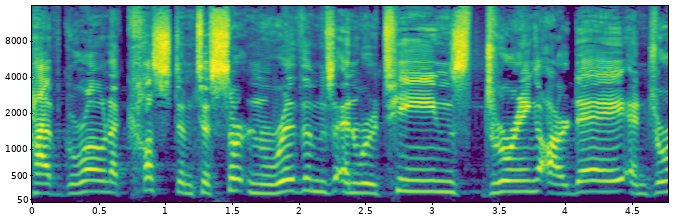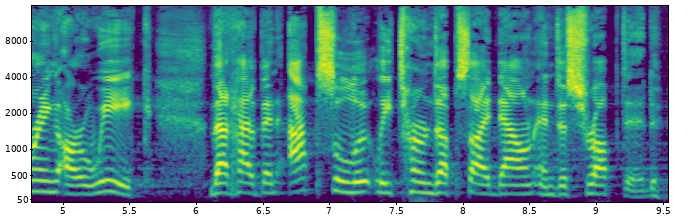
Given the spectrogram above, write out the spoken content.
have grown accustomed to certain rhythms and routines during our day and during our week that have been absolutely turned upside down and disrupted.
